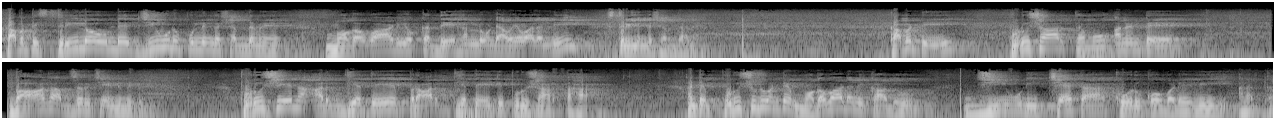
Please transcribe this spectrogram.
కాబట్టి స్త్రీలో ఉండే జీవుడు పుల్లింగ శబ్దమే మగవాడి యొక్క దేహంలో ఉండే అవయవాలన్నీ స్త్రీలింగ శబ్దాలే. కాబట్టి పురుషార్థము అనంటే బాగా అబ్జర్వ్ చేయండి మీరు. పురుషేన అర్ధ్యతే ప్రార్థ్యతేతి పురుషార్థ. అంటే పురుషుడు అంటే మగవాడని కాదు జీవుడి చేత కోరుకోబడేవి అని అర్థం.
